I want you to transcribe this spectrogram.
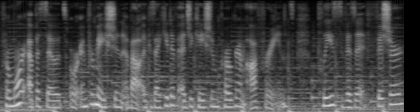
for more episodes or information about executive education program offerings, please visit fisher.osu.edu.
